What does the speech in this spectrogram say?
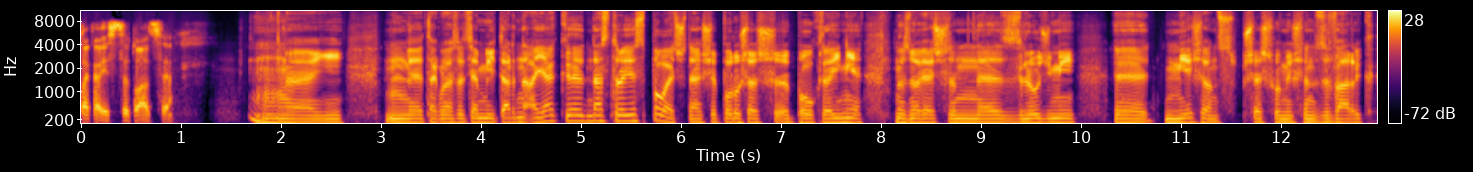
Taka jest sytuacja. Mm, I mm, tak ma sytuacja militarna. A jak e, nastroje społeczne? Jak się poruszasz e, po Ukrainie, rozmawiasz mm, z ludźmi, e, miesiąc, przeszło miesiąc walk,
